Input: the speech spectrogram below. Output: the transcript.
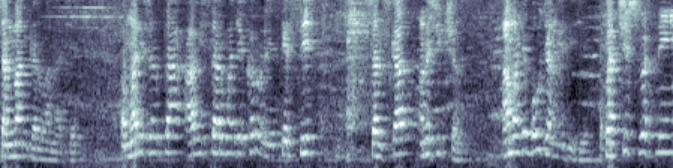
સન્માન કરવાના છે. અમારી સંસ્થા આ વિસ્તારમાં જે ખરો ને કે શિસ્ત, સંસ્કાર અને શિક્ષણ, આ માટે બહુ જાણીતી છે. પચીસ વર્ષની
